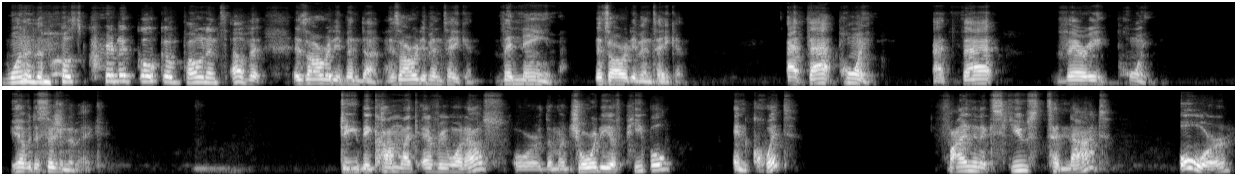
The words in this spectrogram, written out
one of the most critical components of it has already been done, has already been taken. The name has already been taken. At that point, at that very point, you have a decision to make. Do you become like everyone else or the majority of people and quit? Find an excuse to not? Or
